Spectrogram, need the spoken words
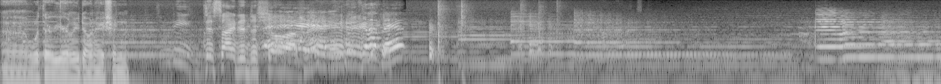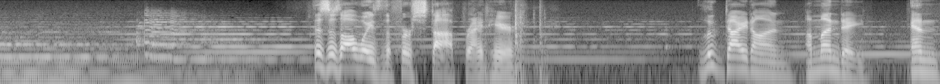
uh, with their yearly donation. Judy decided to show up. Hey, what's up, man? This is always the first stop right here. Luke died on a Monday, and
